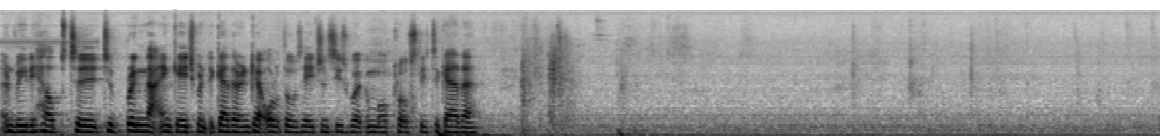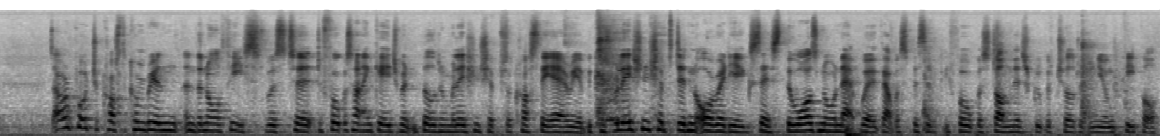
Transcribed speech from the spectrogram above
and really helps to, to bring that engagement together and get all of those agencies working more closely together. Approach across the Cumbria and, and the North East was to, to focus on engagement and building relationships across the area because relationships didn't already exist. There was no network that was specifically focused on this group of children and young people.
